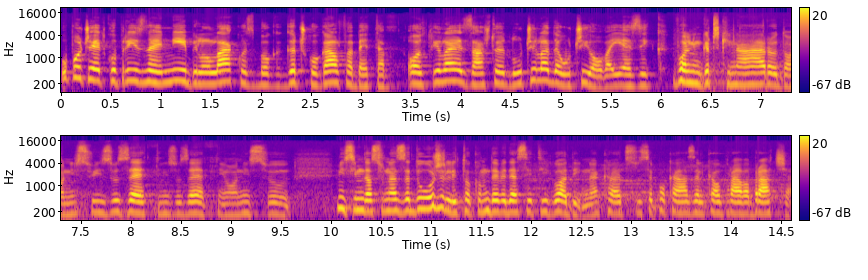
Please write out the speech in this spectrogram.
U početku priznaje nije bilo lako zbog grčkog alfabeta. Otkrila je zašto je odlučila da uči ovaj jezik. Volim grčki narod, oni su izuzetni, izuzetni, oni su... Mislim da su nas zadužili tokom 90. godina kad su se pokazali kao prava braća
